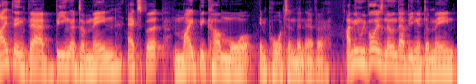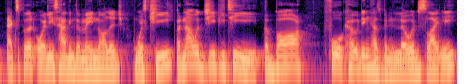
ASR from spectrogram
I think that being a domain expert might become more important than ever. I mean, we've always known that being a domain expert or at least having domain knowledge was key, but now with GPT, the bar for coding has been lowered slightly.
